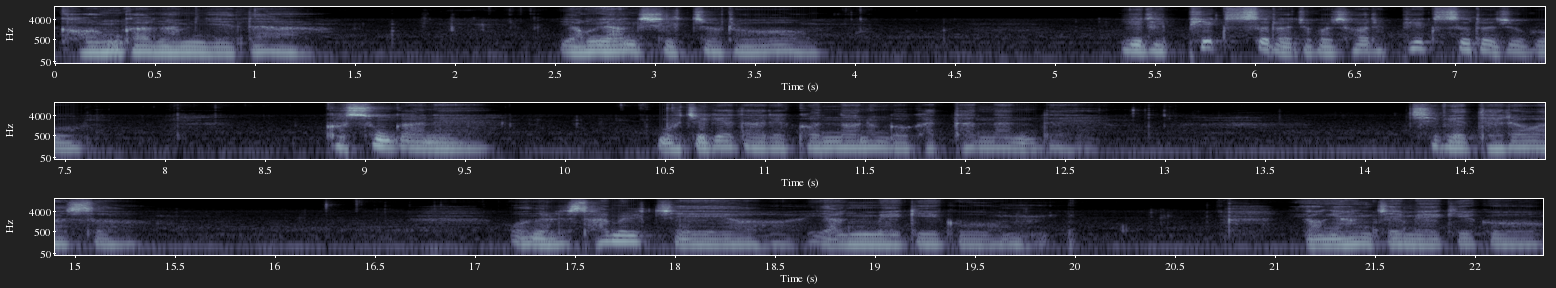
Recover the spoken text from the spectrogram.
건강합니다. 영양실조로 이리 픽 쓰러지고 저리 픽 쓰러지고 그 순간에 무지개 다리 건너는 것 같았는데 집에 데려와서 오늘 3일째예요. 약 먹이고 영양제 먹이고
